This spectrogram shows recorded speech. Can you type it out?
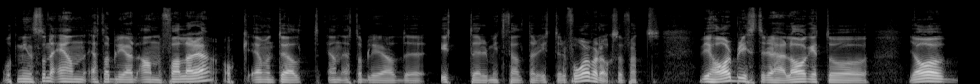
åtminstone en etablerad anfallare och eventuellt en etablerad eh, ytter, mittfältare, ytterforward också för att vi har brister i det här laget och jag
